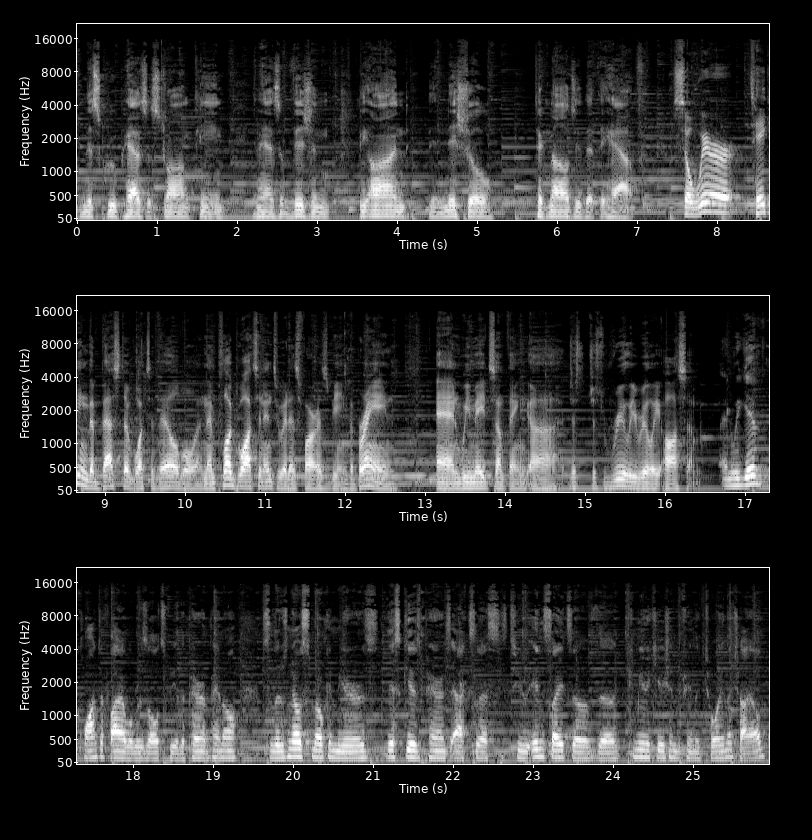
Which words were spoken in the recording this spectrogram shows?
And this group has a strong team and has a vision beyond the initial technology that they have. So we're taking the best of what's available and then plugged Watson into it as far as being the brain, and we made something uh, just, just really, really awesome. And we give quantifiable results via the parent panel, so there's no smoke and mirrors. This gives parents access to insights of the communication between the toy and the child,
